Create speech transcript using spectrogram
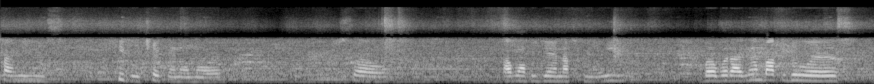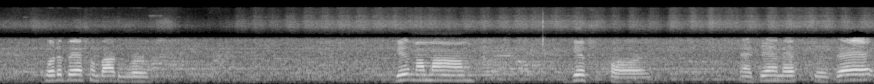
Chinese people chicken no more. So I won't be getting nothing to eat. But what I am about to do is go to Bath and Body Works, get my mom gift card, and then after that,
